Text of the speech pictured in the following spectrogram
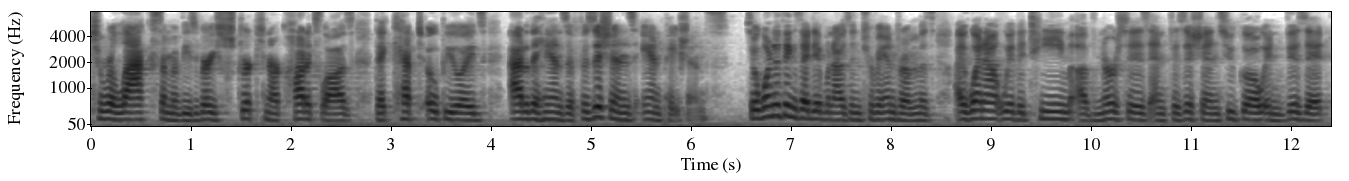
to relax some of these very strict narcotics laws that kept opioids out of the hands of physicians and patients. So one of the things I did when I was in Trivandrum is I went out with a team of nurses and physicians who go and visit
